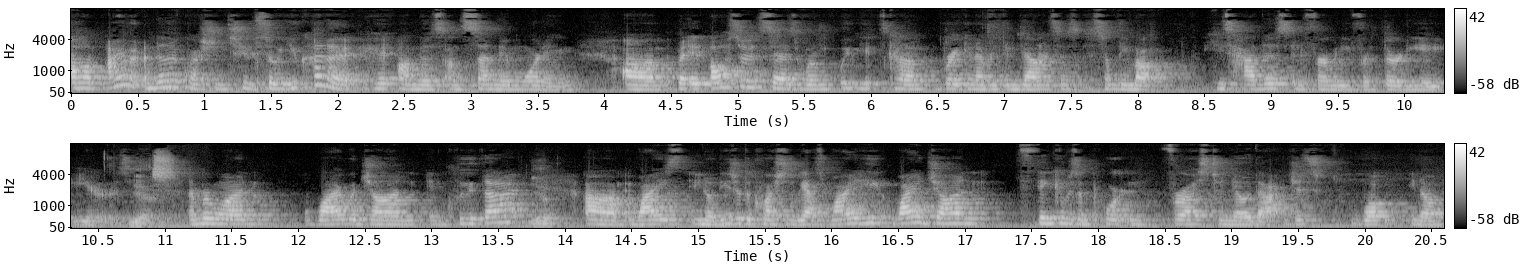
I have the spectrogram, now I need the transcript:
Um, I have another question too. So you kind of hit on this on Sunday morning, um, but it also says when we, it's kind of breaking everything down. It says something about he's had this infirmity for 38 years. Yes. Number one, why would John include that? Yep. Um, why is you know these are the questions we ask. Why did he? Why did John think it was important for us to know that? Just what you know.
